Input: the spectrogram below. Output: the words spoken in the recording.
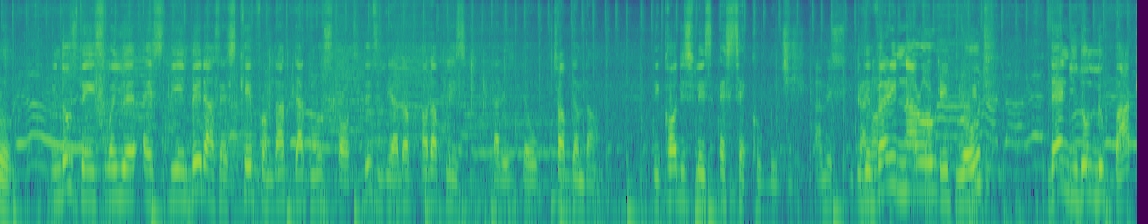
Esekubeji. In those days, when you as the invaders escaped from that Dagunro spot, this is the other other place that they, they will trap them down. They call this place Esekubeji. I mean, It's a very narrow road. Then you don't look back,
